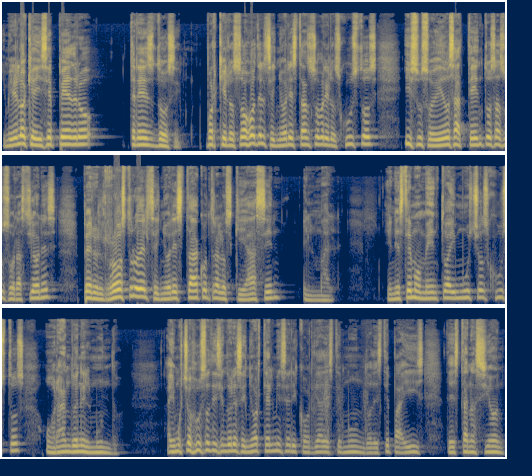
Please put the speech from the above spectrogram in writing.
Y mire lo que dice Pedro 3:12. Porque los ojos del Señor están sobre los justos y sus oídos atentos a sus oraciones, pero el rostro del Señor está contra los que hacen el mal. En este momento hay muchos justos orando en el mundo. Hay muchos justos diciéndole, Señor, ten misericordia de este mundo, de este país, de esta nación.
